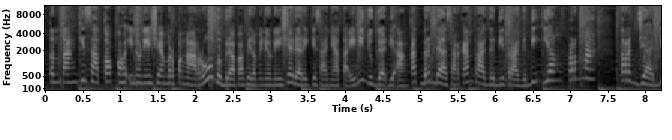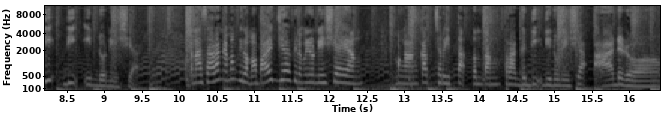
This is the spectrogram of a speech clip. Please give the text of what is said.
tentang kisah tokoh Indonesia yang berpengaruh, beberapa film Indonesia dari kisah nyata ini juga diangkat berdasarkan tragedi-tragedi yang pernah terjadi di Indonesia. Penasaran emang film apa aja film Indonesia yang mengangkat cerita tentang tragedi di Indonesia? Ada dong.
